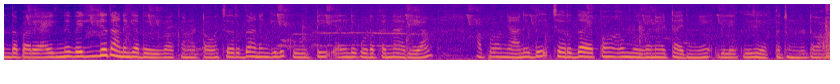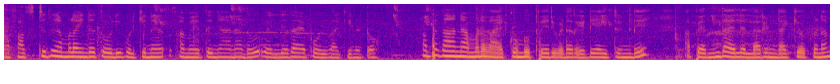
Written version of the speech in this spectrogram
എന്താ പറയുക അതിന് വലിയതാണെങ്കിൽ അത് ഒഴിവാക്കണം കേട്ടോ. ചെറുതാണെങ്കിൽ കൂട്ടി അതിന്റെ കൂടെ തന്നെ അരിയാം. അപ്പോൾ ഞാനിത് ചെറുതായപ്പോൾ മുഴുവനായിട്ട് അരിഞ്ഞ് ഇതിലേക്ക് ചേർത്തിട്ടുണ്ട് കേട്ടോ. ആ ഫസ്റ്റ് നമ്മൾ അതിന്റെ തൊലി പൊളിക്കുന്ന സമയത്ത് ഞാനത് വലിയതായപ്പോൾ ഒഴിവാക്കിയിരുന്നു കേട്ടോ. അപ്പോൾ ഇതാ നമ്മുടെ വായക്കൊമ്പ് ഉപ്പേരി ഇവിടെ റെഡി ആയിട്ടുണ്ട്. അപ്പോൾ എന്തായാലും എല്ലാവരും ഉണ്ടാക്കി വെക്കണം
